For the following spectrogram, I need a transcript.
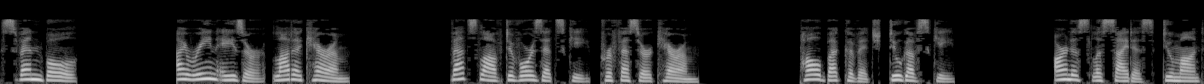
Sven Bol, Irene Azer, Lada Karam, Václav Dvorzetsky, Professor Karam, Paul Butkovich, Dugovsky, Arnis Lasitis, Dumont,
